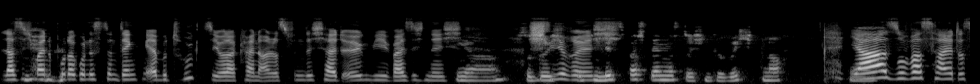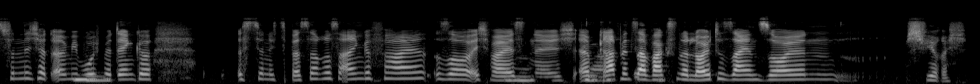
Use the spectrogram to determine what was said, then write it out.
lasse ich meine Protagonistin denken, er betrügt sie oder keine Ahnung. Das finde ich halt irgendwie, weiß ich nicht, ja, so schwierig. Durch, ein Missverständnis, durch ein Gerücht noch. Ja, ja sowas halt, das finde ich halt irgendwie, wo ich mhm. mir denke, ist dir nichts Besseres eingefallen? So, ich weiß Mhm. nicht. Ähm, Ja, gerade wenn es erwachsene Leute sein sollen, schwierig.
